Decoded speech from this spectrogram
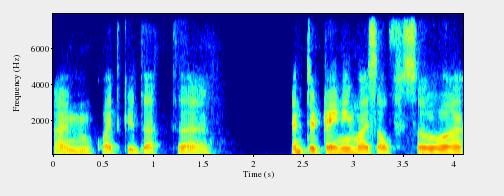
I'm quite good at uh, entertaining myself. So uh,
